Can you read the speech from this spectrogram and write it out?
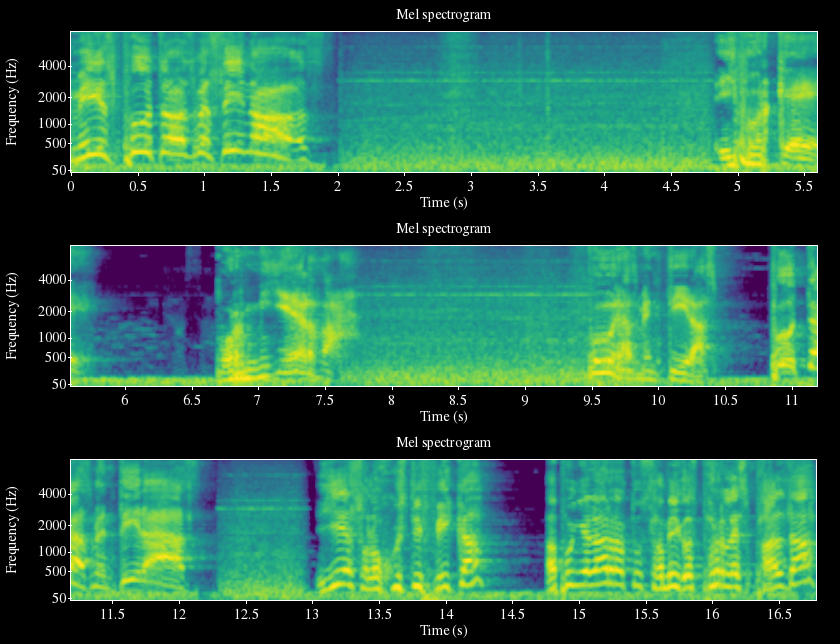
¡Mis putos vecinos! ¿Y por qué? Por mierda. Puras mentiras. ¡Putas mentiras! ¿Y eso lo justifica? ¿Apuñalar a tus amigos por la espalda?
